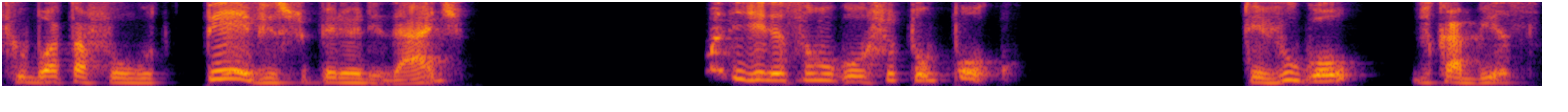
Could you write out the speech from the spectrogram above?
que o Botafogo teve superioridade, mas em direção ao gol chutou pouco. Teve o gol de cabeça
